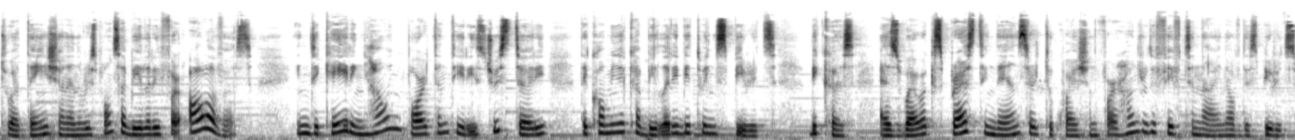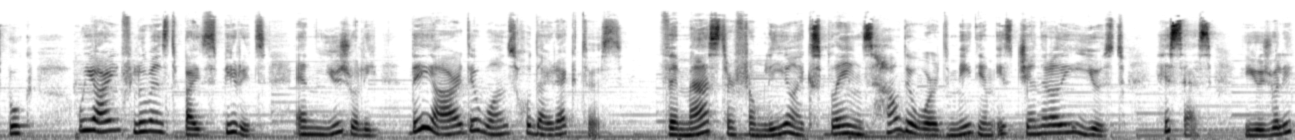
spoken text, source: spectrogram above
to attention and responsibility for all of us, indicating how important it is to study the communicability between spirits, because, as well expressed in the answer to question 459 of the Spirits book, we are influenced by spirits and usually they are the ones who direct us. The master from Lyon explains how the word medium is generally used. He says, Usually,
